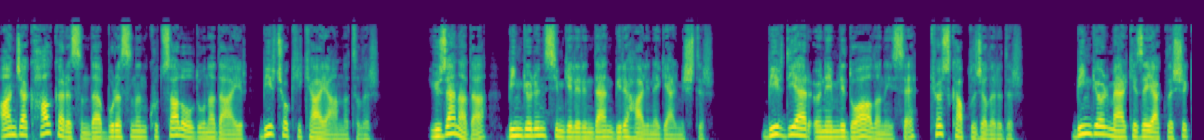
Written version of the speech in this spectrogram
Ancak halk arasında burasının kutsal olduğuna dair birçok hikaye anlatılır. Yüzen ada, Bingöl'ün simgelerinden biri haline gelmiştir. Bir diğer önemli doğa alanı ise köz kaplıcalarıdır. Bingöl merkeze yaklaşık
